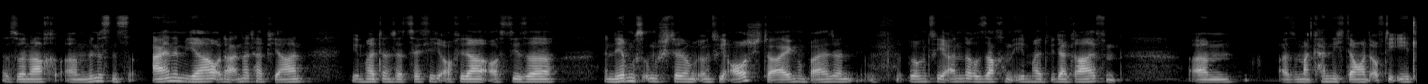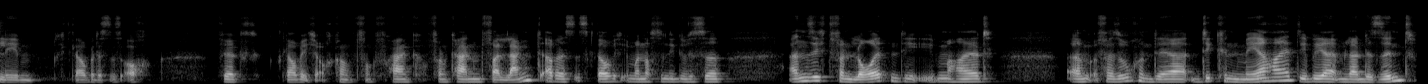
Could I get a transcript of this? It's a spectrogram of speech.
so nach äh, mindestens einem Jahr oder anderthalb Jahren eben halt dann tatsächlich auch wieder aus dieser Ernährungsumstellung irgendwie aussteigen, weil dann irgendwie andere Sachen eben halt wieder greifen. Ähm, also man kann nicht dauernd auf Diät leben. Ich glaube, das ist auch, wird, glaube ich, auch von, von keinem verlangt, aber das ist, glaube ich, immer noch so eine gewisse Ansicht von Leuten, die eben halt ähm, versuchen, der dicken Mehrheit, die wir ja im Lande sind,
